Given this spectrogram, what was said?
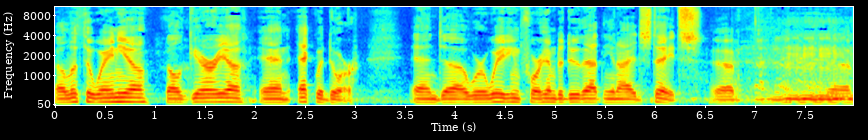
uh, Lithuania, Bulgaria, and Ecuador and uh, we're waiting for him to do that in the United States. Uh, uh,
